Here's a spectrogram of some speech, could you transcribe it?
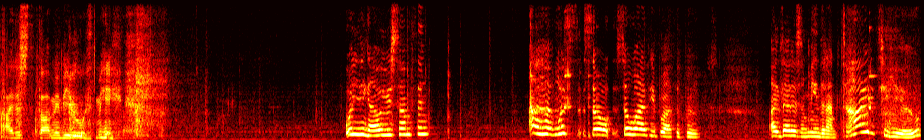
I just thought maybe you were with me. What do you think? I owe you something? Uh, what's so? So why have you brought the booze? Uh, that doesn't mean that I'm tied to you.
